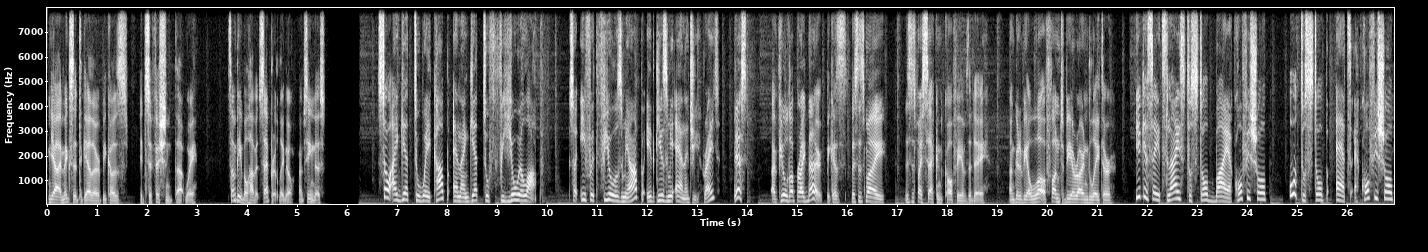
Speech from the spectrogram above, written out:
Yeah, I mix it together because it's efficient that way. Some people have it separately, though. I've seen this. So I get to wake up and I get to fuel up. So if it fuels me up, it gives me energy, right? Yes. I'm fueled up right now because this is my this is my second coffee of the day. I'm going to be a lot of fun to be around later. You can say it's nice to stop by a coffee shop or to stop at a coffee shop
